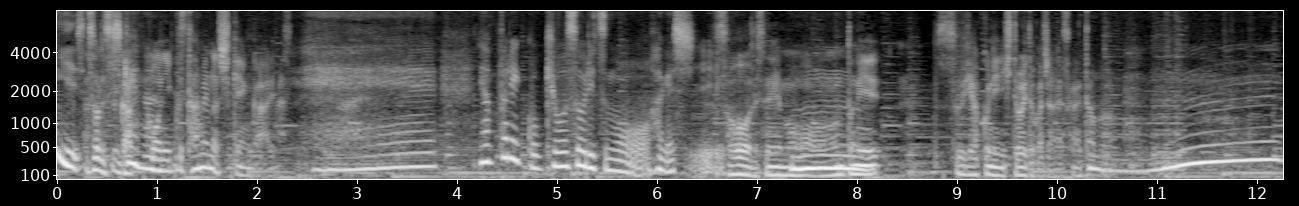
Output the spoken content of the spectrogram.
前にそうです。学校に行くための試験があります、ね、へやっぱりこう競争率も激しい。そうですね。もう本当に数百人に一人とかじゃないですかね多分。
